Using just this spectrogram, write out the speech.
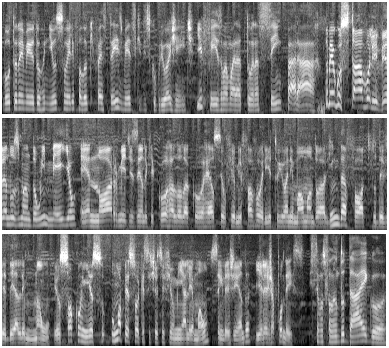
voltando ao e-mail do Nilson, ele falou que faz três meses que descobriu a gente e fez uma maratona sem parar. Também o Gustavo Oliveira nos mandou um e-mail enorme dizendo que Corra Lola Corra é o seu filme favorito e o animal mandou a linda foto do DVD alemão. Eu só conheço uma pessoa que assistiu esse filme em alemão, sem legenda, e ele é japonês. Estamos falando do Daigo.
